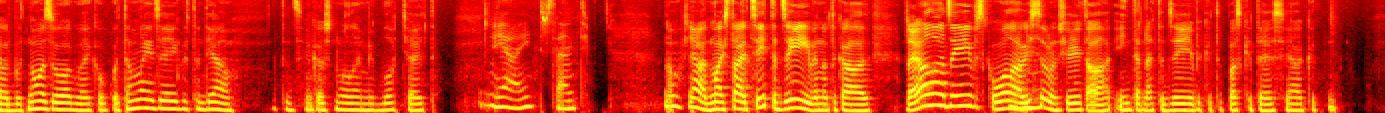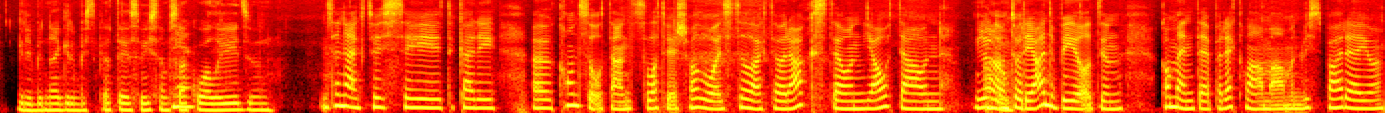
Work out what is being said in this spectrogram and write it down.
varbūt nozog vai kaut ko tamlīdzīgu, tad jā, tad es vienkārši nolēmu bloķēt. Jā, interesanti. Nu, jā, man liekas, tā ir cita dzīve. Nu, kā reālā dzīve, skolā, mm -hmm. visur, un šī ir tā interneta dzīve, kad tu paskaties, jā, ka gribi, negribi skaties, visam Jā. sako līdzi. Un... Sanāks, tu esi arī uh, konsultants latviešu valodas. Cilvēki tev raksta un jautā, un, un, un tu arī atbildi un komentē par reklāmām un visu pārējo.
